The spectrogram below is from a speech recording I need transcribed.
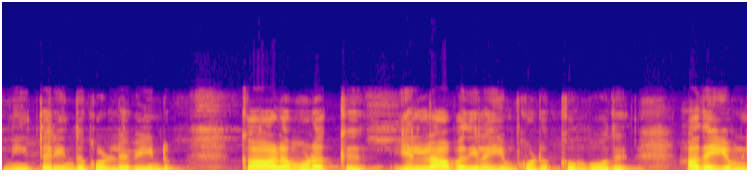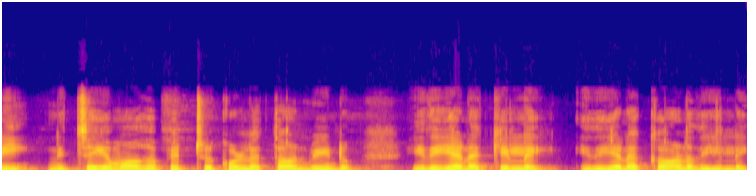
நீ தெரிந்து கொள்ள வேண்டும். காலம் உனக்கு எல்லா பதிலையும் கொடுக்கும்போது அதையும் நீ நிச்சயமாக பெற்றுக்கொள்ளத்தான் வேண்டும். இது எனக்கில்லை இது எனக்கானது இல்லை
